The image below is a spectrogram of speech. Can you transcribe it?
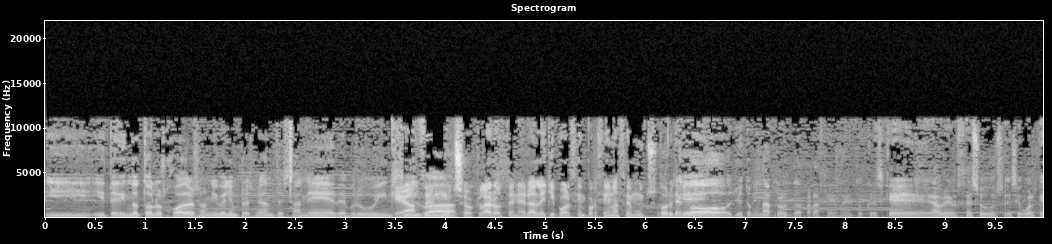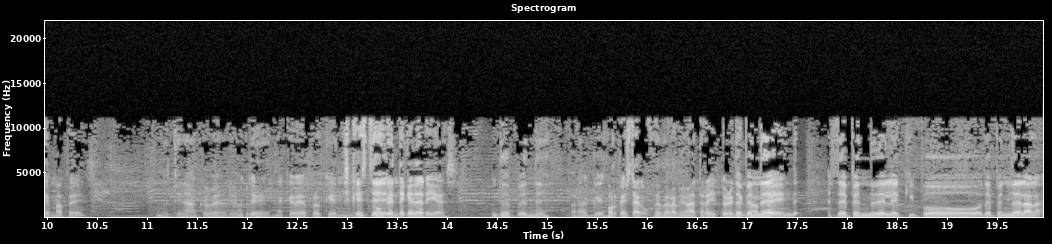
Y, y, teniendo todos los jugadores a un nivel impresionante, Sané, De Bruyne, que Silva... hace mucho, claro, tener al equipo al 100% hace mucho. Porque... Tengo, yo tengo una pregunta para Jaime. ¿Tú crees que Gabriel Jesús es igual que Mbappé? No tiene nada que ver. No tiene nada que ver, pero ¿quién, es que este... ¿con quién te quedarías? Depende, ¿para qué? Porque está cogiendo la misma trayectoria depende, que. De, depende del equipo, depende de la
